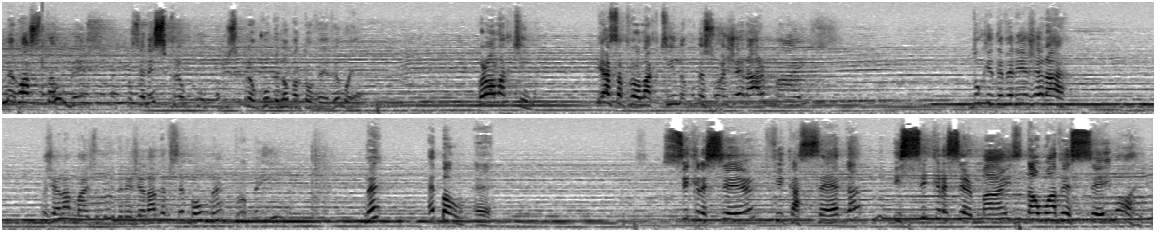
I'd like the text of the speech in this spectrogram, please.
Um negócio tão besta. Você nem se preocupa, não se preocupe não para tu ver, viu mulher? Prolactina. E essa prolactina começou a gerar mais do que deveria gerar. Gerar mais do que deveria gerar deve ser bom, né? Proteína. Né? É bom, é. Se crescer, fica cega. E se crescer mais, dá um AVC e morre.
